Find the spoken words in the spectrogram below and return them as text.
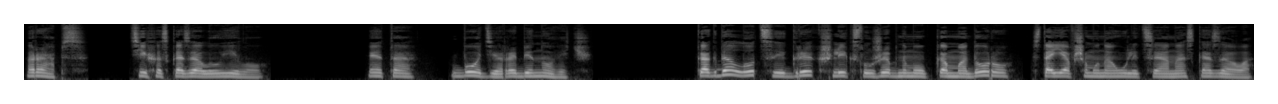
«Рапс», — тихо сказал Уиллоу. «Это Боди Рабинович». Когда Лотца и Грег шли к служебному коммодору, стоявшему на улице, она сказала,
